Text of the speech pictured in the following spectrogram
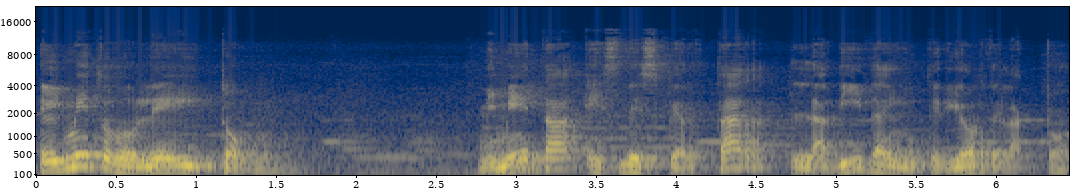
El método Layton. Mi meta es despertar la vida interior del actor.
